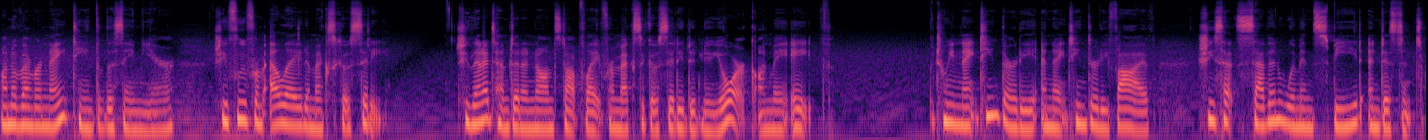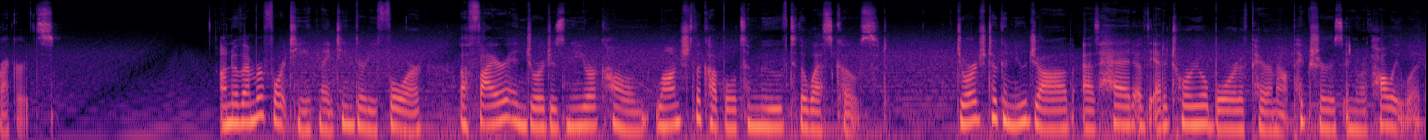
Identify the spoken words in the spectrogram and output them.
On November 19th of the same year, she flew from LA to Mexico City. She then attempted a nonstop flight from Mexico City to New York on May 8th. Between 1930 and 1935, she set seven women's speed and distance records. On November 14, 1934, a fire in George's New York home launched the couple to move to the West Coast. George took a new job as head of the editorial board of Paramount Pictures in North Hollywood.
